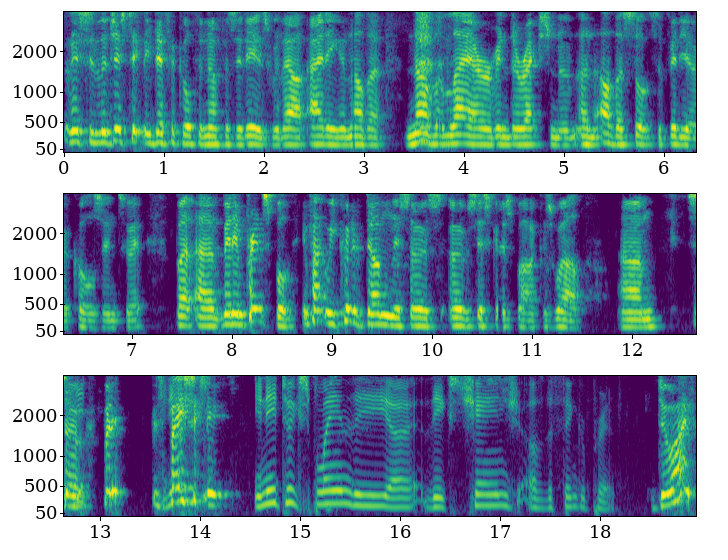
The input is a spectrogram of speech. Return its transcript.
this is logistically difficult enough as it is without adding another another layer of indirection and, and other sorts of video calls into it. But uh, but in principle, in fact, we could have done this over, over Cisco Spark as well. Um, so, but it, it's basically. You need to explain the uh, the exchange of the fingerprint. Do I?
